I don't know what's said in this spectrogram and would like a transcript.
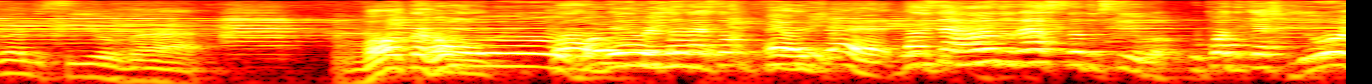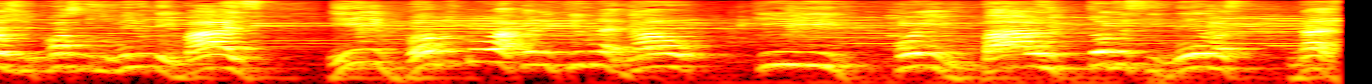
Sandro Silva. Volta, vamos, É, vamos o nome? aí sobre o É, filme. já é. Da- Encerrando, né, Sandro Silva? O podcast de hoje, próximo domingo tem mais. E vamos com aquele filme legal que foi embalo em todos os cinemas, nas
